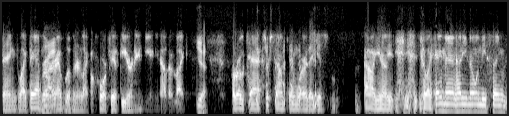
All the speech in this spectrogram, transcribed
things. Like they have no right. rev limiter, like a 450 or an Indian. You know, they're like yeah, a Rotax or something where they just, oh, you know, you're like, hey man, how do you know when these things,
